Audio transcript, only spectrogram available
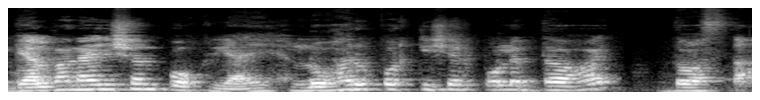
গ্যালভানাইজেশন প্রক্রিয়ায় লোহার উপর কিসের প্রলেপ দেওয়া হয়? দস্তা।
